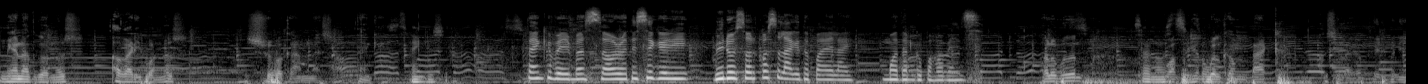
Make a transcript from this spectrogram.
मेहनत गर्नुहोस् अगाडि बढ्नुहोस् शुभकामना छ। Thank you thank you sir thank you very much sir र त्यसै गरी विनोद सर कस्तो लाग्यो तपाईँलाई मदनको performance hello Madan sir welcome back खुसी लाग्यो फेरि पनि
